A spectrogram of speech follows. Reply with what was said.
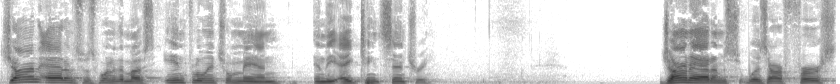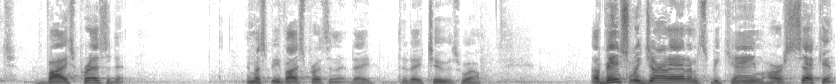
John Adams was one of the most influential men in the 18th century. John Adams was our first vice president. It must be vice president day today, too, as well. Eventually, John Adams became our second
